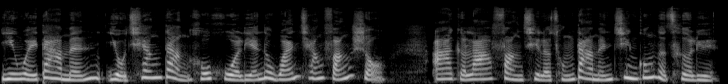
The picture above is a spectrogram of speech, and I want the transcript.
因为大门有枪弹和火镰的顽强防守。阿格拉放弃了从大门进攻的策略。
